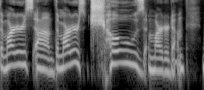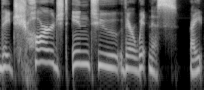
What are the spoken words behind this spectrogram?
The martyrs, um, the martyrs chose martyrdom. They charged into their witness, right?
